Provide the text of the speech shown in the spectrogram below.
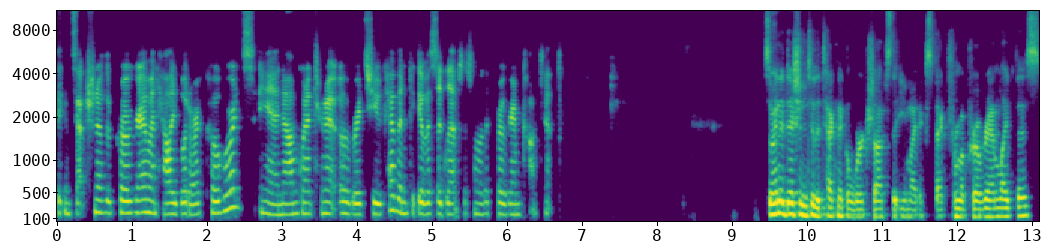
the conception of the program and how we build our cohorts. And now I'm going to turn it over to Kevin to give us a glimpse of some of the program content. So in addition to the technical workshops that you might expect from a program like this,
